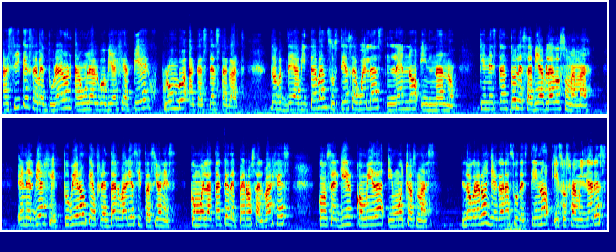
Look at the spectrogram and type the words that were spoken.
Así que se aventuraron a un largo viaje a pie rumbo a Castelstagart, donde habitaban sus tías abuelas Leno y Nano, quienes tanto les había hablado su mamá. En el viaje tuvieron que enfrentar varias situaciones, como el ataque de perros salvajes, conseguir comida y muchos más. Lograron llegar a su destino y sus familiares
